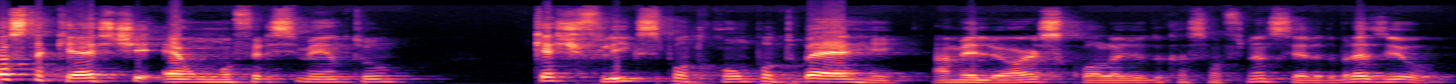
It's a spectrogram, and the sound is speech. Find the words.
CostaCast é um oferecimento cashflix.com.br, a melhor escola de educação financeira do Brasil.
